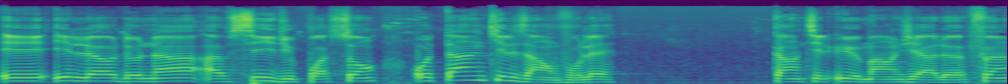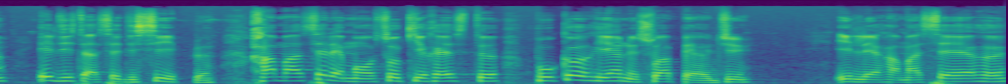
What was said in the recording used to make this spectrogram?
et il leur donna aussi du poisson autant qu'ils en voulaient. Quand il eut mangé à leur faim, il dit à ses disciples, Ramassez les morceaux qui restent pour que rien ne soit perdu. Ils les ramassèrent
